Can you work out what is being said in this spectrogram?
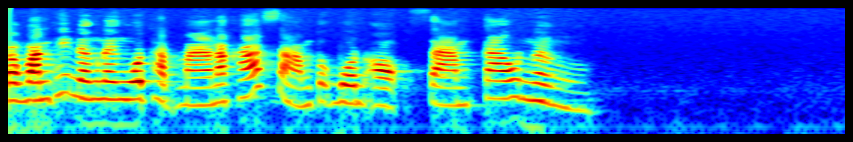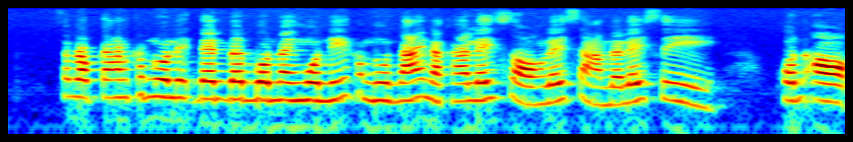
รางวัลที่หนึ่งในงวดถัดมานะคะสามตัวบนออกสามเก้าหนึ่งสำหรับการคำนวณเลขเด่นเดินบนในงวดนี้คำนวณได้นะคะ เลขสองเลขสามและเลขสี่ผลออก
